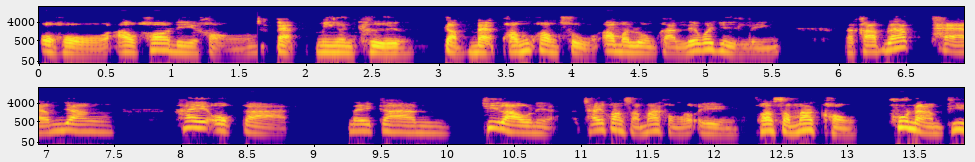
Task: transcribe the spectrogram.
โอ้โห เอาข้อดีของแบบมีเงินคืน กับแบบความคุ้มครองสูงเอามารวมกันเรียกว่ายูนิตลิงก์ นะครับ และแถมยังให้โอกาสในการที่เราเนี่ยใช้ความสามารถของเราเอง ความสามารถของผู้นำที่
